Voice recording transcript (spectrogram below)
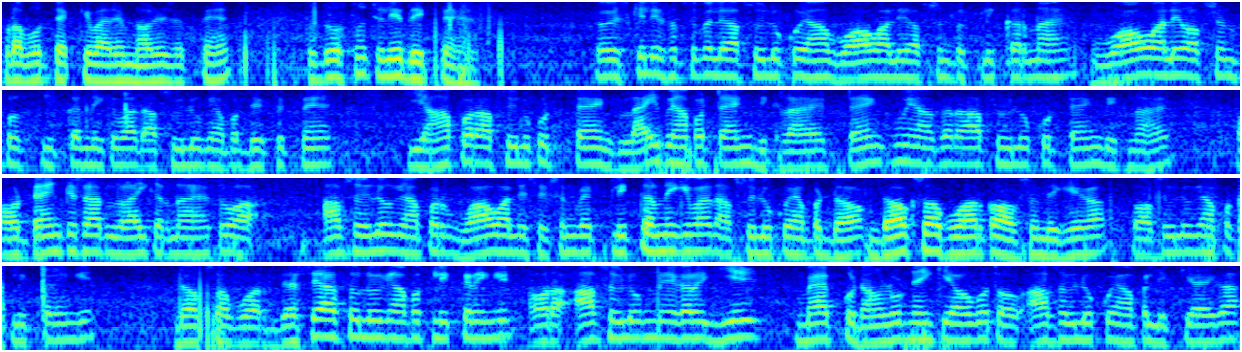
थोड़ा बहुत टेक के बारे में नॉलेज रखते हैं। तो दोस्तों, चलिए देखते हैं। तो इसके लिए सबसे पहले आप सभी लोग को यहाँ वाव वाले ऑप्शन पर क्लिक करना है वाव वाले ऑप्शन पर क्लिक करने के बाद आप सभी लोग यहाँ पर देख सकते हैं कि यहाँ पर आप सभी लोग को टैंक लाइव यहाँ पर टैंक दिख रहा है टैंक में अगर आप सभी लोग को टैंक दिखना है और टैंक के साथ लड़ाई करना है तो आप सभी लोग यहाँ पर वाव वाले सेक्शन पर क्लिक करने के बाद आप सभी लोग को यहाँ पर डॉग्स ऑफ़ वार का ऑप्शन दिखेगा तो आप सभी लोग यहाँ पर क्लिक करेंगे डॉग्स ऑफ़ वार जैसे आप सभी लोग यहाँ पर क्लिक करेंगे और आप सभी लोग ने अगर ये मैप को डाउनलोड नहीं किया होगा तो आप सभी लोग को यहाँ पर लिख के आएगा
